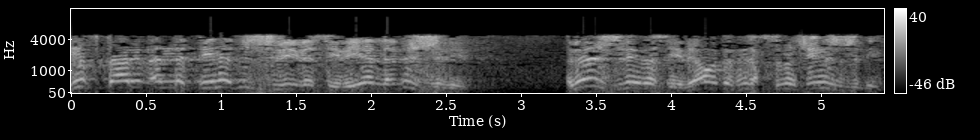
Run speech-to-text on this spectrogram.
نفترض أن الدين هذا الجديد سيدي يلا هذا الجديد هذا الجديد سيدي هاو نحسب شي الجديد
